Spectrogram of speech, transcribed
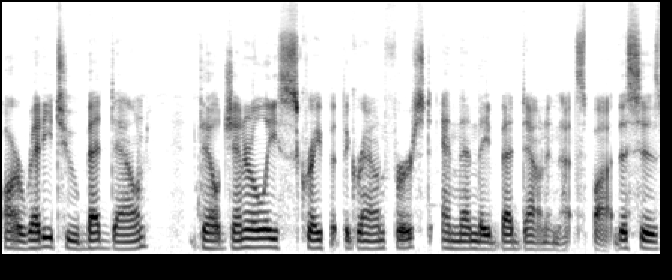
are ready to bed down, they'll generally scrape at the ground first and then they bed down in that spot. This is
